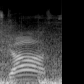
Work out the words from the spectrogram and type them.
God.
